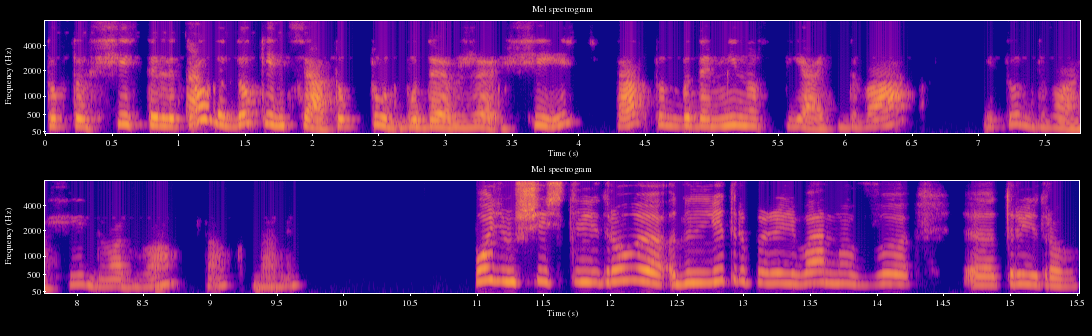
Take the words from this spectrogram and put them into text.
Тобто 6 літровий до кінця. Тобто тут буде вже 6, так? Тут буде мінус 5, 2, і тут 2. 6, 2, 2. Так, далі. Потім з 6-літрової 1 літр переливаємо в 3-літрову.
